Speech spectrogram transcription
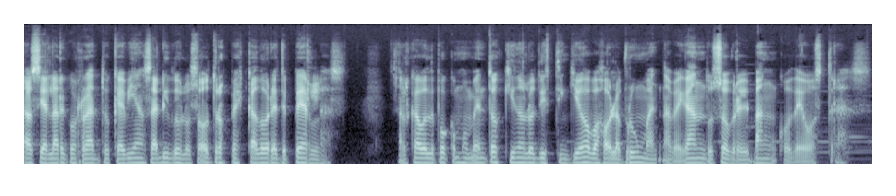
Hacía largo rato que habían salido los otros pescadores de perlas. Al cabo de pocos momentos, Quino los distinguió bajo la bruma navegando sobre el banco de ostras.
